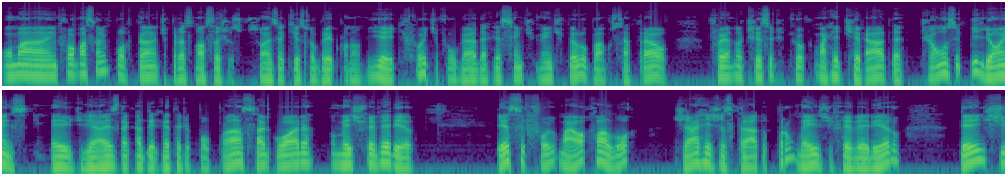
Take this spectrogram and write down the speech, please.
Uma informação importante para as nossas discussões aqui sobre economia e que foi divulgada recentemente pelo Banco Central foi a notícia de que houve uma retirada de 11 bilhões e meio de reais da caderneta de poupança agora no mês de fevereiro. Esse foi o maior valor já registrado para o mês de fevereiro desde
